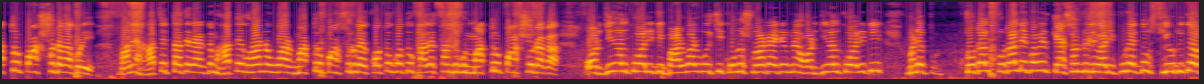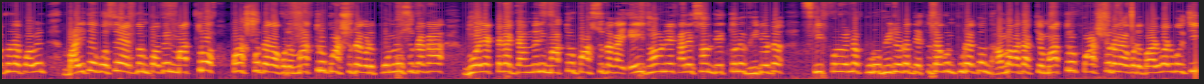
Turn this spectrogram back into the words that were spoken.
মাত্র পাঁচশো টাকা করে। মানে হাতের তাতের একদম হাতে ঘোরানো ওয়ার্ক মাত্র পাঁচশো টাকায়। কত কত কালেকশন দেখুন, মাত্র পাঁচশো টাকা। অরিজিনাল কোয়ালিটি বারবার বলছি, কোনো সুরাট আইটেম না অরিজিনাল কোয়ালিটি মানে টোটাল টোটালটাই পাবেন ক্যাশ অন ডেলিভারি পুরো একদম সিওডিতে আপনারা পাবেন। বাড়িতে বসে একদম পাবেন মাত্র পাঁচশো টাকা করে, মাত্র পাঁচশো টাকা করে, পনেরোশো টাকা দু হাজার টাকার জামদানি মাত্র পাঁচশো টাকায়। এই ধরনের কালেকশন দেখতে হলে ভিডিওটা স্কিপ করবেন না, পুরো ভিডিওটা দেখতে থাকুন, পুরো একদম ধামাকা থাকছে, মাত্র পাঁচশো টাকা করে। বারবার বলছি,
